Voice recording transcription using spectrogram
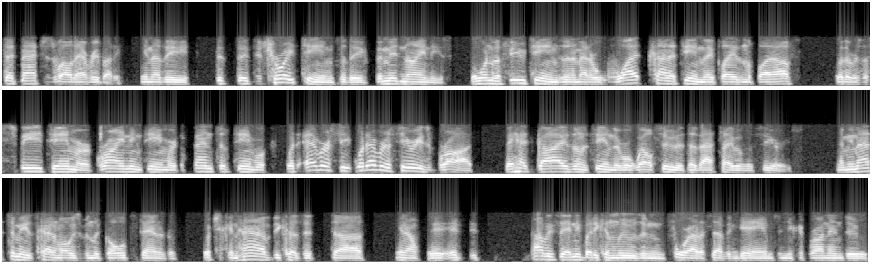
that matches well to everybody. You know, the the, the Detroit teams of the, the mid '90s one of the few teams that no matter what kind of team they played in the playoffs, whether it was a speed team or a grinding team or a defensive team or whatever whatever the series brought, they had guys on the team that were well suited to that type of a series. I mean, that to me has kind of always been the gold standard of what you can have because it, uh, you know, it, it obviously anybody can lose in four out of seven games, and you could run into,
